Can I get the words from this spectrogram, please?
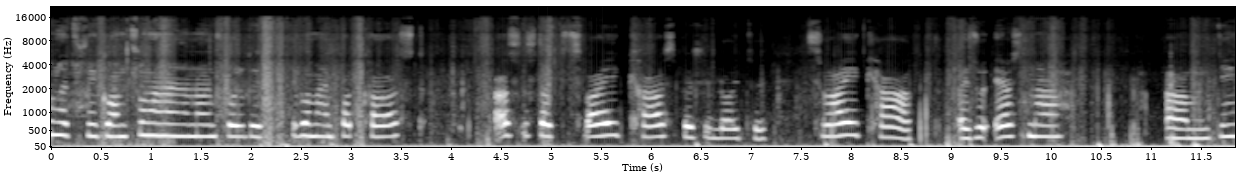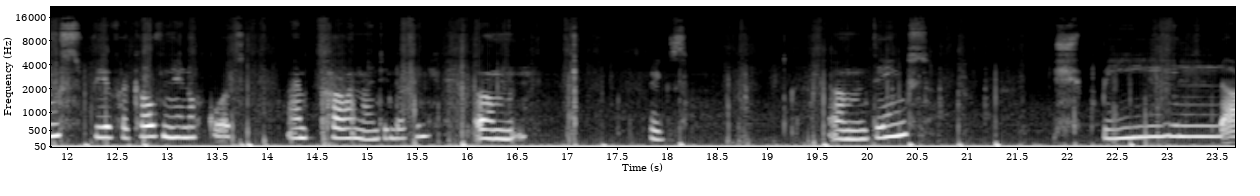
und herzlich willkommen zu einer neuen Folge über meinen Podcast. Das ist das 2K Special, Leute. 2K. Also erstmal ähm, Dings, wir verkaufen hier noch kurz ein paar, nein, den darf ich nicht. Ähm, Nix. ähm, Dings, Spieler.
